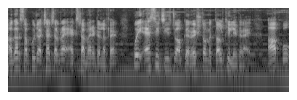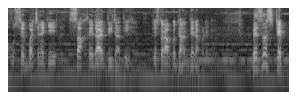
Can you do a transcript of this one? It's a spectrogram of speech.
अगर सब कुछ अच्छा चल रहा है एक्स्ट्रा मैरिटल अफेयर कोई ऐसी चीज़ जो आपके रिश्तों में तलखी लेकर आए, आपको उससे बचने की सख्त हिदायत दी जाती है। इस पर आपको ध्यान देना पड़ेगा। बिज़नेस टिप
